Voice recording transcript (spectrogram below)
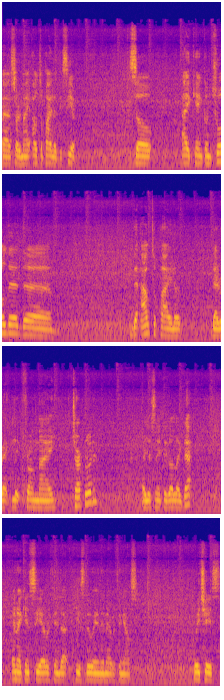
uh, sorry, my autopilot is here. So I can control the, the, the autopilot directly from my chart plotter. I just need to go like that and I can see everything that he's doing and everything else which is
